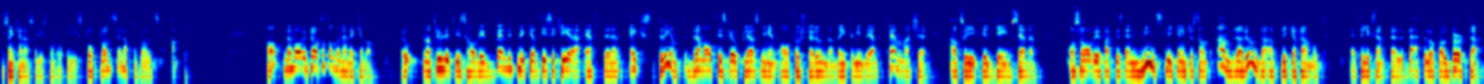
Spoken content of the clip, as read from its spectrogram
Och sen kan ni alltså lyssna då i Sportbladets eller Aftonbladets app. Ja, men vad har vi pratat om den här veckan då? Jo, naturligtvis har vi väldigt mycket att dissekera efter den extremt dramatiska upplösningen av första rundan där inte mindre än fem matcher alltså gick till Game 7. Och så har vi ju faktiskt en minst lika intressant andra runda att blicka framåt. Eh, till exempel Battle of Alberta.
